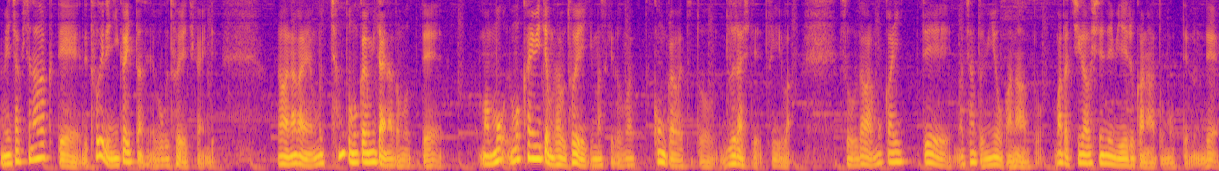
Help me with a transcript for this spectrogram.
めちゃくちゃ長くてでトイレ2回行ったんですよね。僕トイレ近いんで。だからなんかねもうちゃんともう一回見たいなと思って、まあ、もうもう一回見ても多分トイレ行きますけど、まあ、今回はちょっとずらして次は。そうだからもう一回行って、まあ、ちゃんと見ようかなと。また違う視点で見れるかなと思ってるんで。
